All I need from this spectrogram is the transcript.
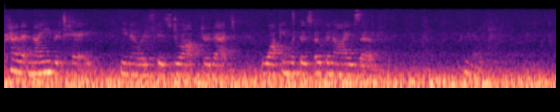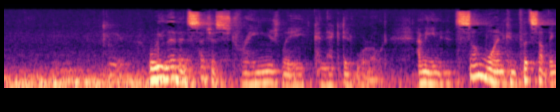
kind of that naivete you know is, is dropped or that walking with those open eyes of you know. Well, we live in such a strangely connected world. I mean, someone can put something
